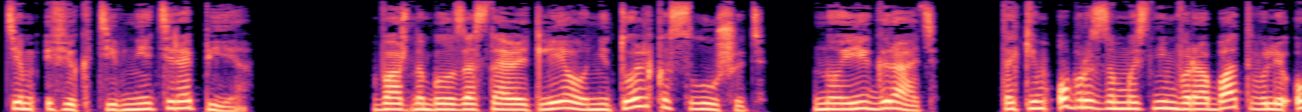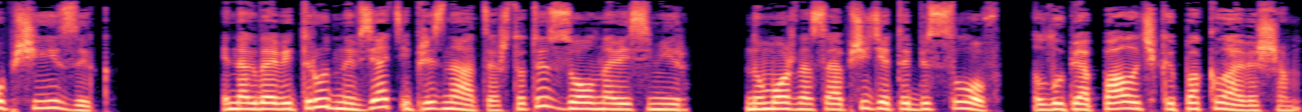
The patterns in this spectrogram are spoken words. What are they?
тем эффективнее терапия. Важно было заставить Лео не только слушать, но и играть. Таким образом мы с ним вырабатывали общий язык. Иногда ведь трудно взять и признаться, что ты зол на весь мир, но можно сообщить это без слов, лупя палочкой по клавишам.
